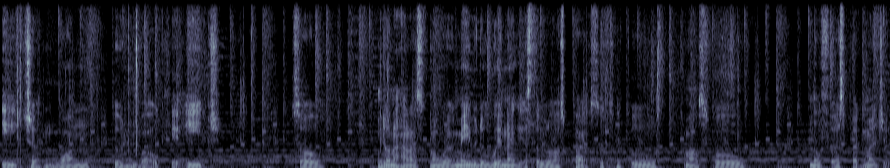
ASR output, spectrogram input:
each and one build and battle kit each. So I don't know how that's gonna work. Maybe the winner gets the last pack, so total mouse hold, no first pack magic.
